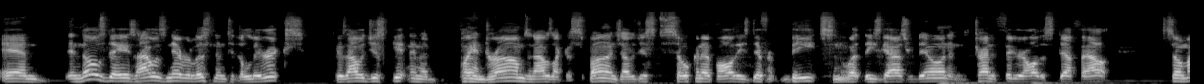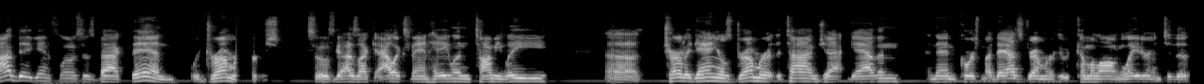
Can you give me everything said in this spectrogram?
And in those days, I was never listening to the lyrics because I was just getting in a playing drums and I was like a sponge. I was just soaking up all these different beats and what these guys were doing and trying to figure all this stuff out. So my big influences back then were drummers. So it was guys like Alex Van Halen, Tommy Lee, uh, Charlie Daniels drummer at the time, Jack Gavin, and then of course my dad's drummer who would come along later into the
